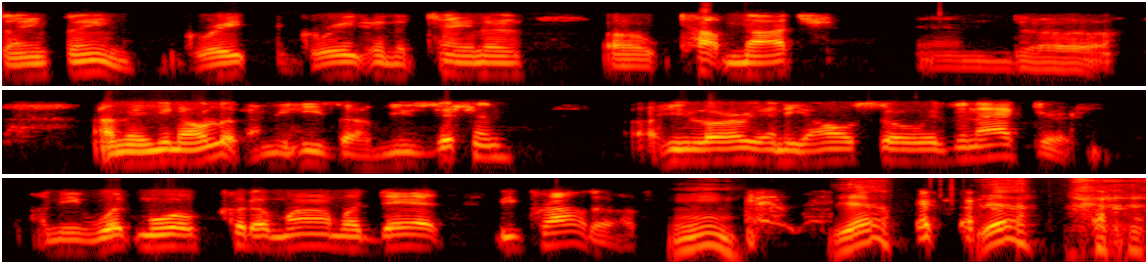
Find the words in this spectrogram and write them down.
same thing. Great, great entertainer, uh, top notch, and uh, I mean, you know, look, I mean, he's a musician, uh, he Laurie, and he also is an actor. I mean, what more could a mom or dad be proud of? Mm. Yeah, yeah.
